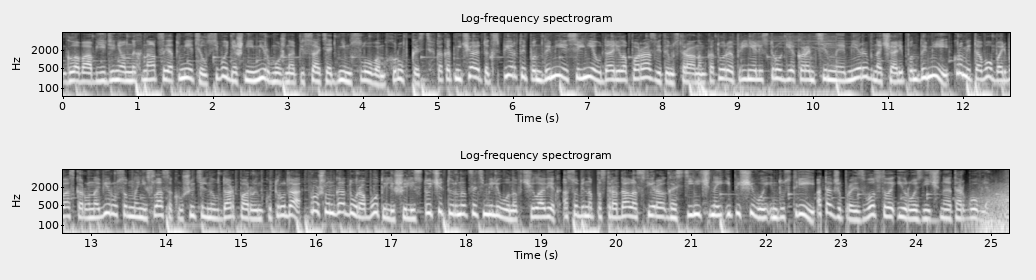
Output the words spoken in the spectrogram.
Глава Объединенных Наций отметил, сегодняшний мир можно описать одним словом – хрупкость. Как отмечают эксперты, пандемия сильнее ударила по развитым странам, которые приняли строгие карантинные меры в начале пандемии. Кроме того, борьба с коронавирусом нанесла сокрушительный удар по рынку труда. В прошлом году работы лишились 114 миллионов человек. Особенно пострадала сфера гостиничной и пищевой индустрии, а также производство и розничная торговля.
